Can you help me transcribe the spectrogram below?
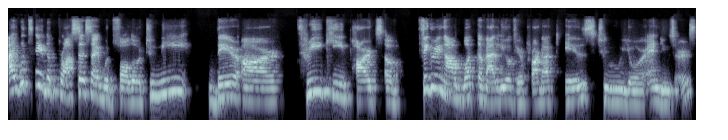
I would say the process I would follow to me, there are three key parts of figuring out what the value of your product is to your end users.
